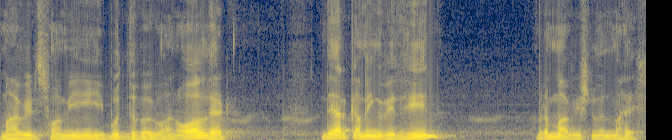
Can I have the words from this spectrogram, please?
મહાવીર સ્વામી બુદ્ધ ભગવાન ઓલ દેટ they are coming within Brahma, Vishnu, and Mahesh.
